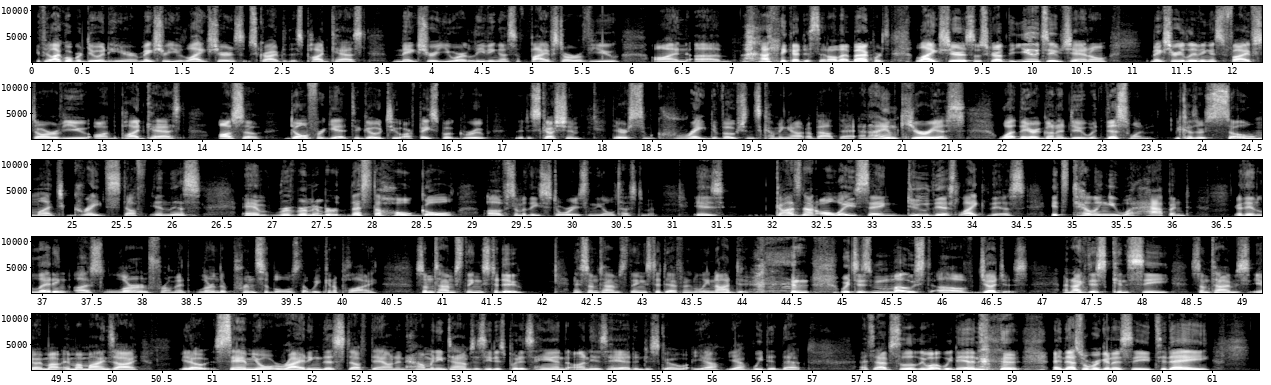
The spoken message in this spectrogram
if you like what we're doing here, make sure you like, share, and subscribe to this podcast. Make sure you are leaving us a five star review on, uh, I think I just said all that backwards. Like, share, and subscribe to the YouTube channel. Make sure you're leaving us five star review on the podcast. Also, don't forget to go to our Facebook group, the discussion. There are some great devotions coming out about that. And I am curious what they are going to do with this one because there's so much great stuff in this. And re- remember, that's the whole goal of some of these stories in the Old Testament is God's not always saying do this like this. It's telling you what happened and then letting us learn from it, learn the principles that we can apply, sometimes things to do, and sometimes things to definitely not do, which is most of judges. And I just can see sometimes, you know, in my in my mind's eye, you know, Samuel writing this stuff down, and how many times does he just put his hand on his head and just go, "Yeah, yeah, we did that. That's absolutely what we did," and that's what we're going to see today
